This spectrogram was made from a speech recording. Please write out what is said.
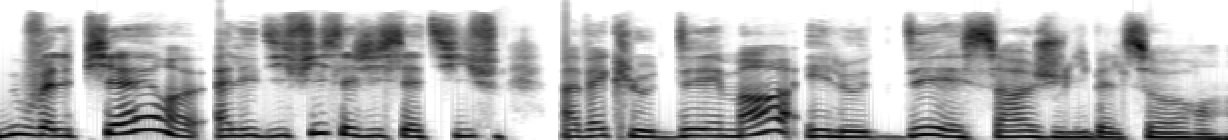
nouvelles pierres, à l'édifice législatif avec le DMA et le DSA, Julie Belsor?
